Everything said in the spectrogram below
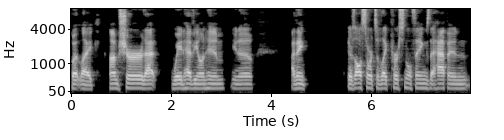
but like I'm sure that weighed heavy on him. You know, I think there's all sorts of like personal things that happen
